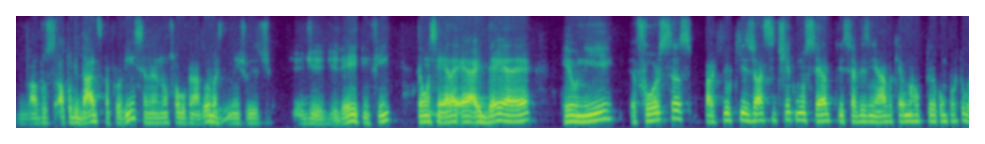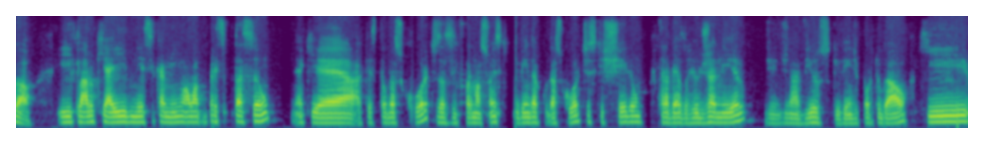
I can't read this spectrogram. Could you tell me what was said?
novas autoridades para a província, né, não só o governador, mas uhum. também juiz de de, de direito, enfim. Então, assim, era, é, a ideia é reunir forças para aquilo que já se tinha como certo e se avizinhava, que era uma ruptura com Portugal. E claro que aí, nesse caminho, há uma precipitação, né, que é a questão das cortes, as informações que vêm da, das cortes, que chegam através do Rio de Janeiro, de, de navios que vêm de Portugal, que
